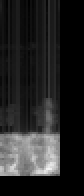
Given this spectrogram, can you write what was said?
给我喜欢。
